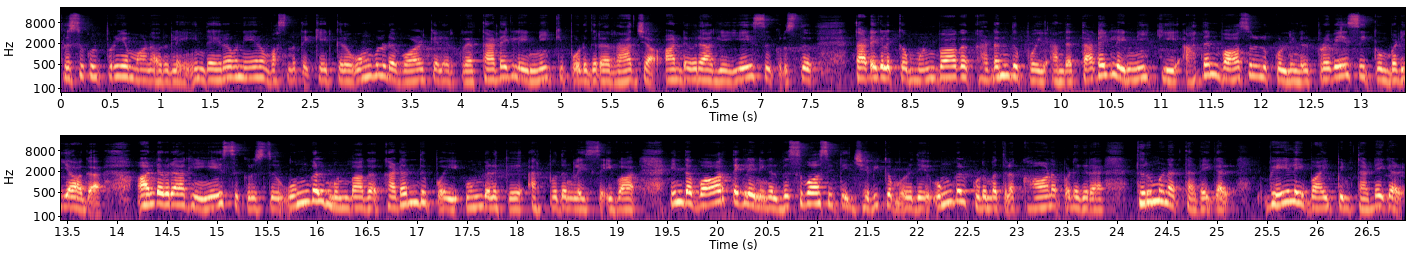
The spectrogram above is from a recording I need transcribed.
கிறிஸ்துக்குள் பிரியமானவர்களே இந்த இரவு நேரம் வசனத்தை கேட்கிற உங்களுடைய வாழ்க்கையில் இருக்கிற தடைகளை நீக்கி போடுகிற ராஜா ஆண்டவராகிய இயேசு கிறிஸ்து தடைகளுக்கு முன்பாக கடந்து போய் அந்த தடைகளை நீக்கி அதன் வாசலுக்குள் நீங்கள் பிரவேசிக்கும்படியாக ஆண்டவராக இயேசு கிறிஸ்து உங்கள் முன்பாக கடந்து போய் உங்களுக்கு அற்புதங்களை செய்வார். இந்த வார்த்தைகளை நீங்கள் விசுவாசித்து ஜெபிக்கும் பொழுது உங்கள் குடும்பத்தில் காணப்படுகிற திருமண தடைகள் வேலை வாய்ப்பின் தடைகள்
